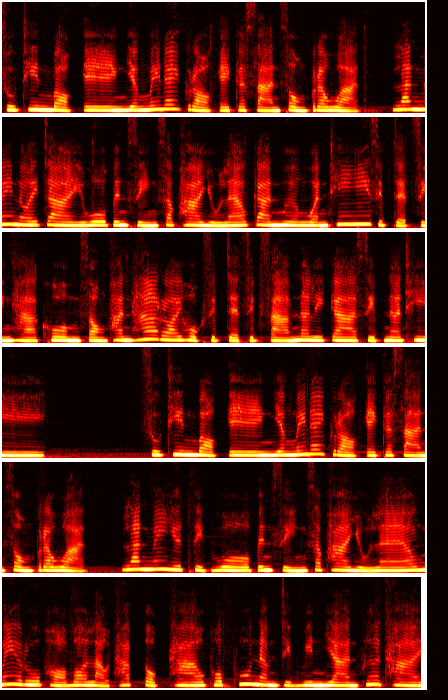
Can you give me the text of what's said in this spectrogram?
สุทินบอกเองยังไม่ได้กรอกเอกสารส่งประวัติ ลั่นไม่น้อยใจโวเป็นสิงสภาอยู่แล้วการเมืองวันที่ 27 สิงหาคม 2567 13นาฬิกา10 นาที สุทินบอกเองยังไม่ได้กรอกเอกสารส่งประวัติ ลั่นไม่ยึดติดโวเป็นสิงสภาอยู่แล้วไม่รู้ผอบอเหล่าทัพตบเท้าพบผู้นำจิตวิญญาณเพื่อไทย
